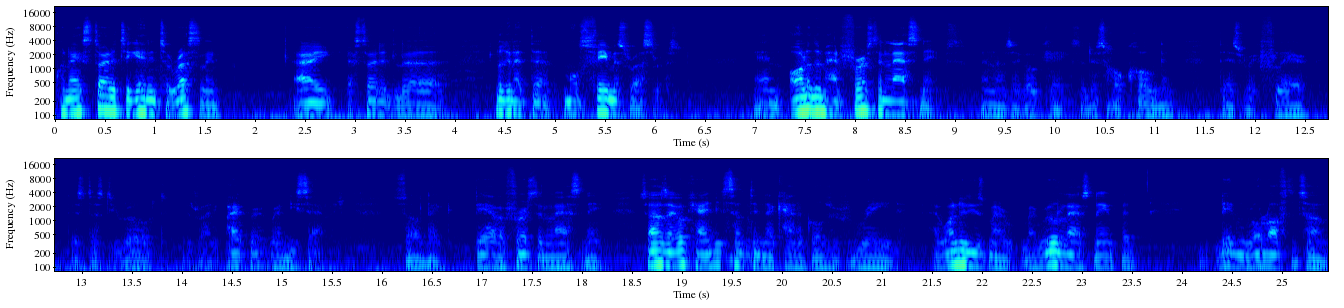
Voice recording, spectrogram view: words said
when I started to get into wrestling, I I started uh, looking at the most famous wrestlers, and all of them had first and last names. And I was like, okay, so there's Hulk Hogan, there's Ric Flair, there's Dusty Rhodes, there's Roddy Piper, Randy Savage. So like they have a first and last name. So I was like, okay, I need something that kind of goes with Raid. I wanted to use my my real last name, but didn't roll off the tongue.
